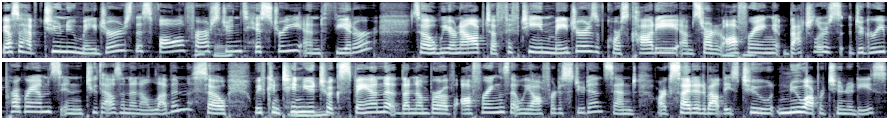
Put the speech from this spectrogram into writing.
We also have two new majors this fall for okay. our students: history and theater theater. So we are now up to 15 majors. Of course, Cottey um, started offering bachelor's degree programs in 2011. So we've continued mm-hmm. to expand the number of offerings that we offer to students and are excited about these two new opportunities.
